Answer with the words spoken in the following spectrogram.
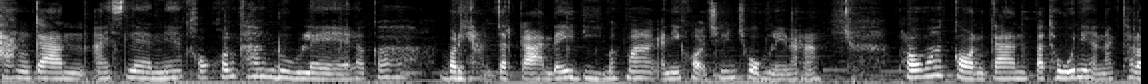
ทางการไอซ์แลนด์เนี่ยเขาค่อนข้างดูแลแล้วก็บริหารจัดการได้ดีมากๆ อันนี้ขอชื่นชมเลยนะคะ เพราะว่าก่อนการประทุเนี่ยนักธร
